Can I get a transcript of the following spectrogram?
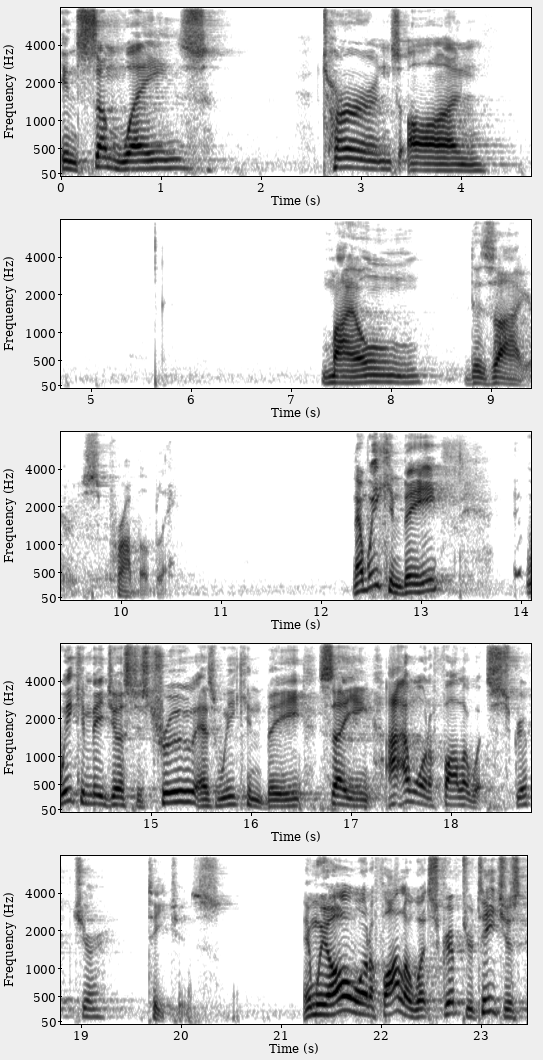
in some ways, turns on my own desires, probably. Now we can be we can be just as true as we can be saying, I want to follow what Scripture teaches. And we all want to follow what Scripture teaches.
